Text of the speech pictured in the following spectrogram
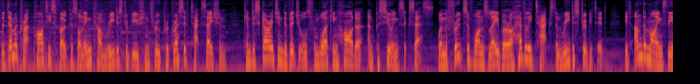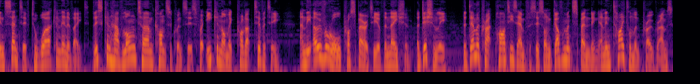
the Democrat Party's focus on income redistribution through progressive taxation can discourage individuals from working harder and pursuing success. When the fruits of one's labor are heavily taxed and redistributed, it undermines the incentive to work and innovate. This can have long term consequences for economic productivity and the overall prosperity of the nation. Additionally, the Democrat Party's emphasis on government spending and entitlement programs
